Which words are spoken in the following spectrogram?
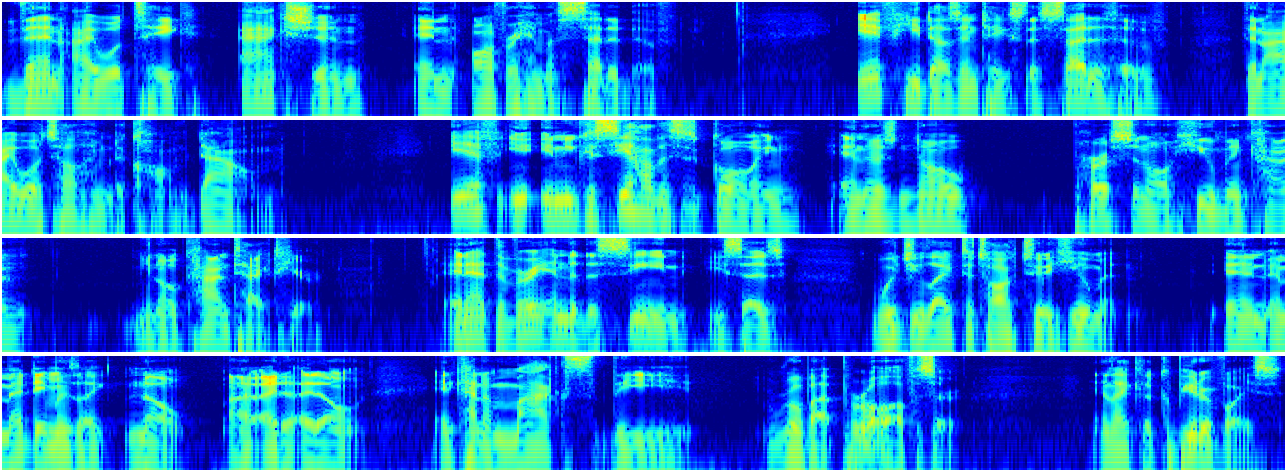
then I will take action and offer him a sedative. If he doesn't take the sedative, then I will tell him to calm down. If and you can see how this is going, and there's no personal human con, you know, contact here. And at the very end of the scene, he says, "Would you like to talk to a human?" And, and Matt Damon's like, "No, I, I, I don't," and kind of mocks the robot parole officer in like a computer voice.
